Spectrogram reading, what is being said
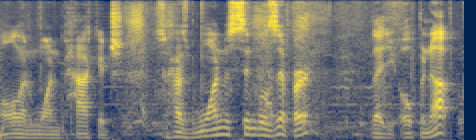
all in one package. So it has one single zipper that you open up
